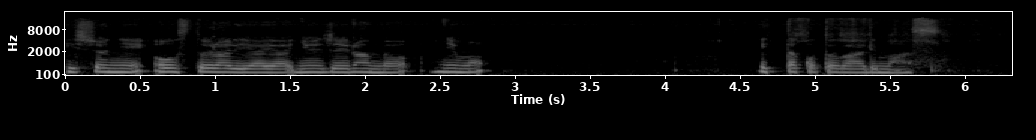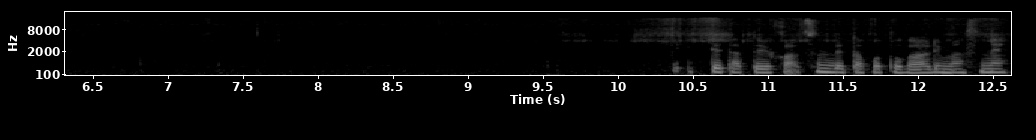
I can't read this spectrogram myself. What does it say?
一緒にオーストラリアやニュージーランドにも行ったことがあります。行ってたというか住んでたことがありますね。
